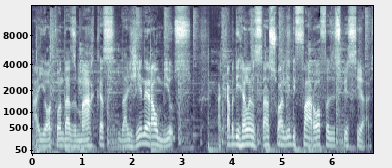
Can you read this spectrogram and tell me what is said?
A Yoki é uma das marcas da General Mills, acaba de relançar sua linha de farofas especiais.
